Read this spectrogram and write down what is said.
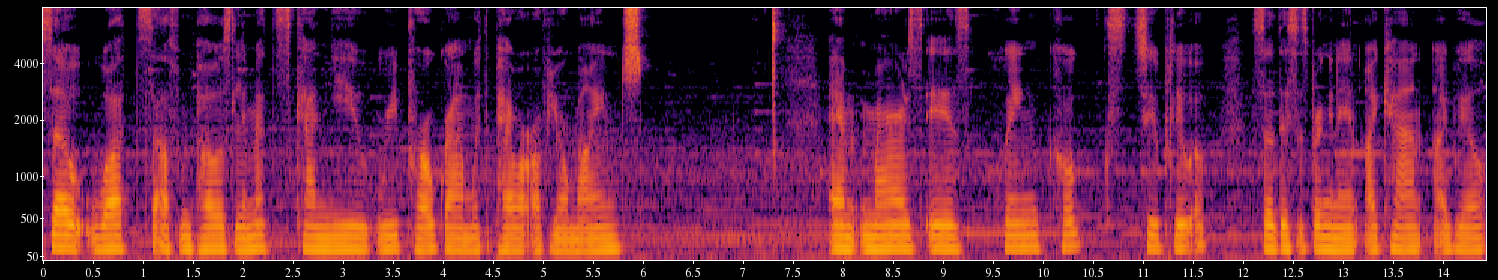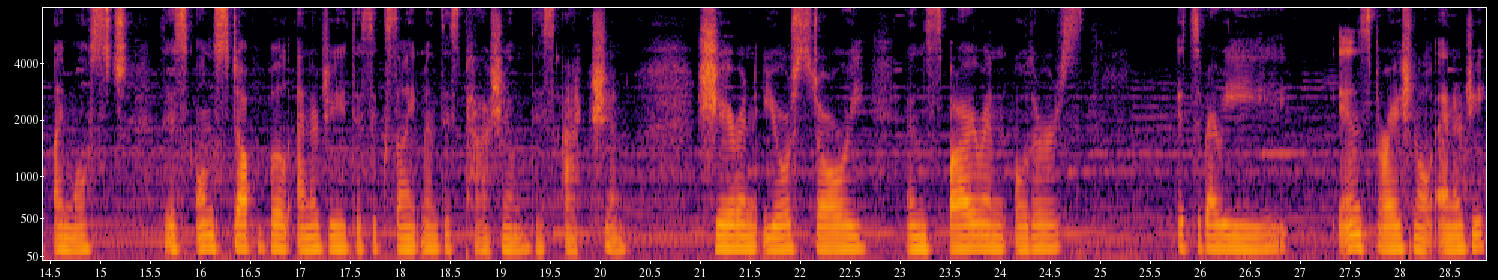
So, what self imposed limits can you reprogram with the power of your mind? Um, Mars is quincunx to Pluto. So, this is bringing in I can, I will, I must. This unstoppable energy, this excitement, this passion, this action. Sharing your story, inspiring others. It's a very inspirational energy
